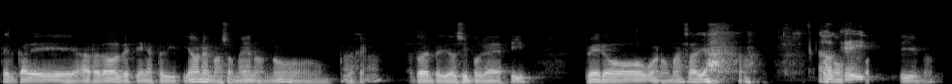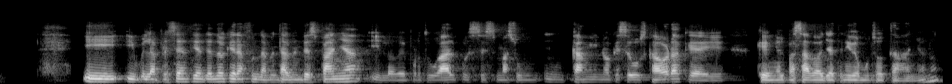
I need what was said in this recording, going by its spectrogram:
cerca de alrededor de 100 expediciones, más o menos, ¿no? Todo el pedido sí podría decir. Pero bueno, más allá. ok. Y, la presencia entiendo que era fundamentalmente España y lo de Portugal pues es más un, camino que se busca ahora que, en el pasado haya tenido mucho tamaño, ¿no?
